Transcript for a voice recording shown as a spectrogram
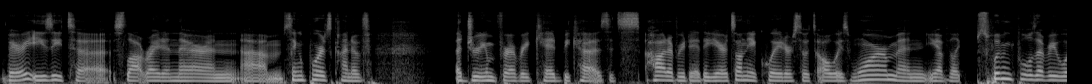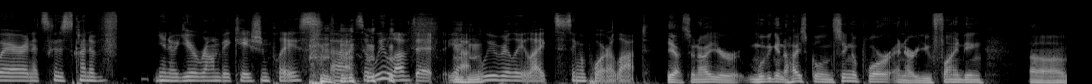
very easy to slot right in there. And um, Singapore is kind of a dream for every kid because it's hot every day of the year. It's on the equator, so it's always warm, and you have like swimming pools everywhere, and it's just kind of you know year-round vacation place. Uh, so we loved it. Yeah, we really liked Singapore a lot. Yeah. So now you're moving into high school in Singapore, and are you finding uh,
